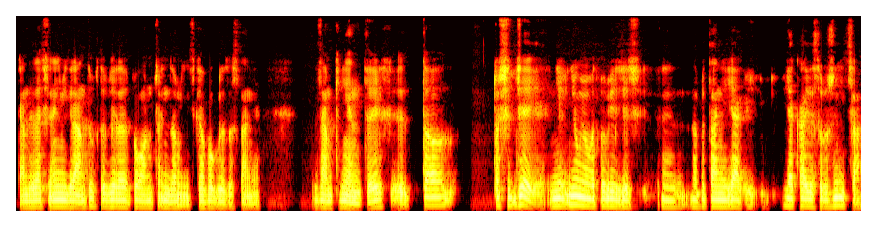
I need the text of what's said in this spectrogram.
kandydaci na imigrantów, to wiele połączeń do Mińska w ogóle zostanie zamkniętych. To, to się dzieje. Nie, nie umiem odpowiedzieć e, na pytanie, jak, jaka jest różnica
